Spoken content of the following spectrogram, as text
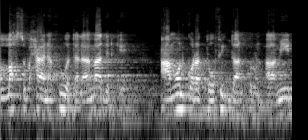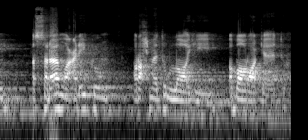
আল্লাহ সুবহানাহু ওয়া আমাদেরকে আমল করার তৌফিক দান করুন, আমিন। আসসালামু আলাইকুম রহমতুল্লাহি আবরাকাতুহু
